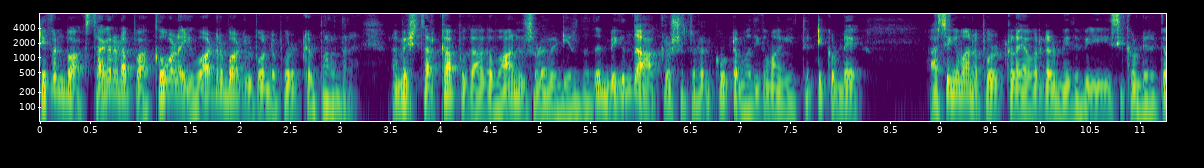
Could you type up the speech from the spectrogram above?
டிஃபன் பாக்ஸ் தகரடப்பா குவளை வாட்டர் பாட்டில் போன்ற பொருட்கள் பறந்தன. ரமேஷ் தற்காப்புக்காக வானில் சுட வேண்டியிருந்தது. மிகுந்த ஆக்ரோஷத்துடன் கூட்டம் அதிகமாகி திட்டிக்கொண்டே அசிங்கமான பொருட்களை அவர்கள் மீது வீசிக்கொண்டிருக்க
